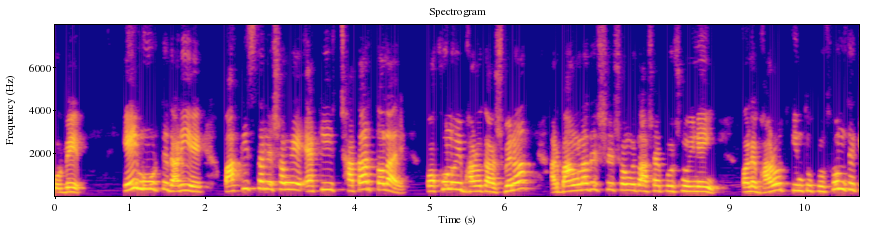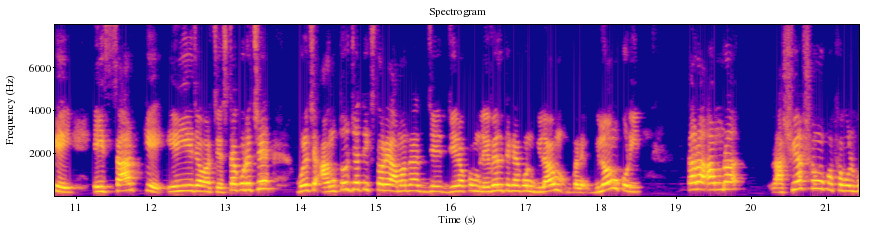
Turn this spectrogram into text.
করবে। এই মুহূর্তে দাঁড়িয়ে পাকিস্তানের সঙ্গে একই ছাতার তলায় কখনোই ভারত আসবে না, আর বাংলাদেশের সঙ্গে তো আসার প্রশ্নই নেই। ফলে ভারত কিন্তু প্রথম থেকেই এই সার্ককে এড়িয়ে যাওয়ার চেষ্টা করেছে। বলেছে আন্তর্জাতিক স্তরে আমরা যে, যেরকম লেভেল থেকে এখন বিলং মানে বিলং করি, তারা আমরা রাশিয়ার সঙ্গে কথা বলব,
